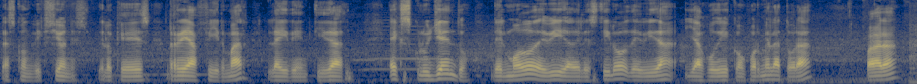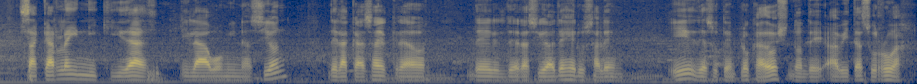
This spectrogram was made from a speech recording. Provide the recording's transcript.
las convicciones, de lo que es reafirmar la identidad, excluyendo del modo de vida, del estilo de vida yahudí conforme a la Torah, para sacar la iniquidad y la abominación de la casa del Creador, de, de la ciudad de Jerusalén y de su templo Kadosh, donde habita su Ruach.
